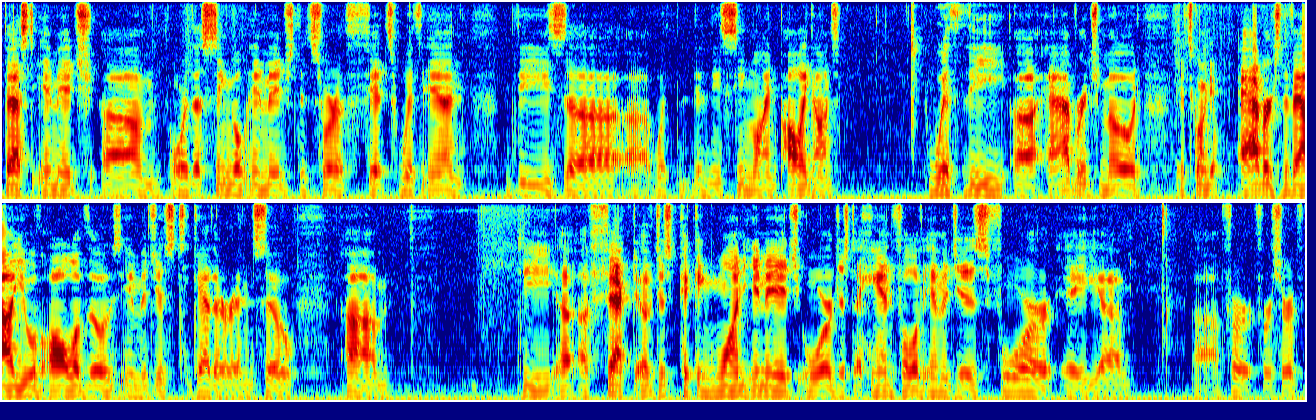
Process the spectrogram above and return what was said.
best image um, or the single image that sort of fits within these uh, uh, within these seamline polygons. With the uh, average mode, it's going to average the value of all of those images together. And so um, the uh, effect of just picking one image or just a handful of images for a um, uh, for, for sort of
